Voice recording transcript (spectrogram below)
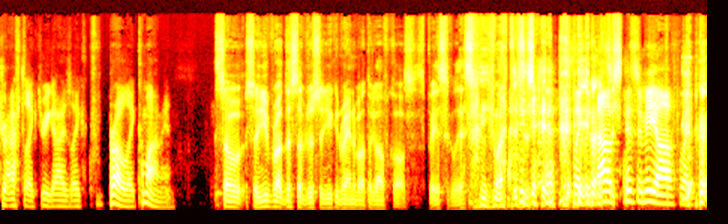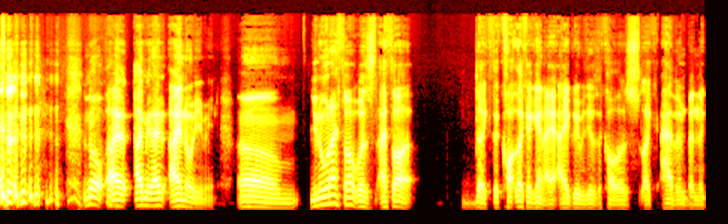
draft like three guys. Like, bro, like, come on, man. So, so you brought this up just so you can rant about the golf calls. It's basically, that's how you wanted to Yeah, say. it's like now wanted it's pissing me off. Like, no, I, I mean, I, I know what you mean. Um, you know what I thought was, I thought like the call, like again, I, I agree with you. The callers like haven't been the,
